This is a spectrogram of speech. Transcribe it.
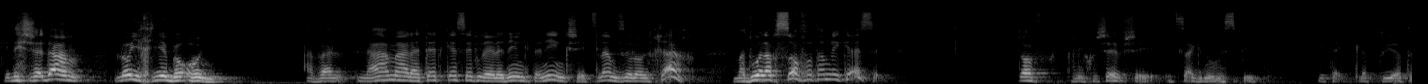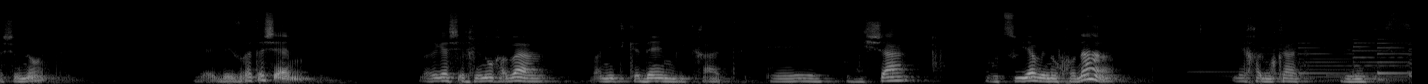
כדי שאדם לא יחיה בעוני. אבל למה לתת כסף לילדים קטנים כשאצלם זה לא הכרח? מדוע לחשוף אותם לכסף? טוב, אני חושב שהצגנו מספיק את ההתלבטויות השונות. ובעזרת השם, ברגע של חינוך הבא, נתקדם לקראת אה, גישה רצויה ונכונה לחלוקת דמי כיס.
